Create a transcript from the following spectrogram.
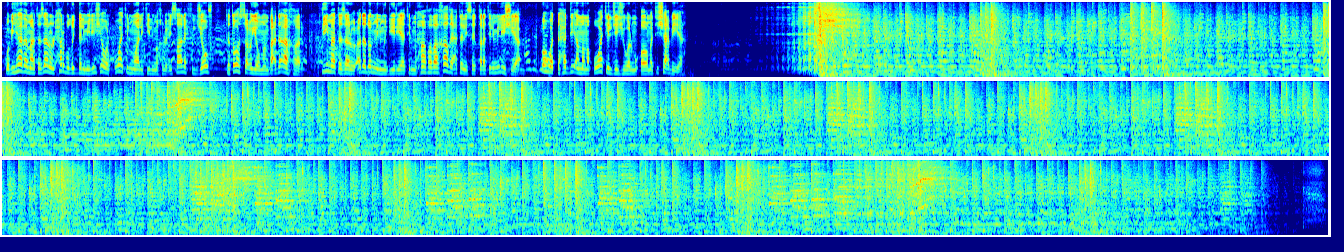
وبهذا ما تزال الحرب ضد الميليشيا والقوات الموالية لمخلوع صالح في الجوف تتوسع يوما بعد آخر فيما تزال عدد من مديريات المحافظة خاضعة لسيطرة الميليشيا وهو التحدي أمام قوات الجيش والمقاومة الشعبية.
